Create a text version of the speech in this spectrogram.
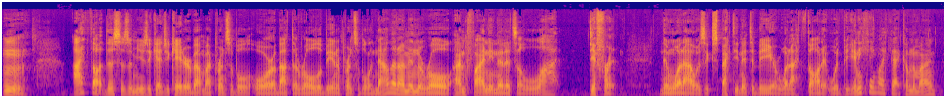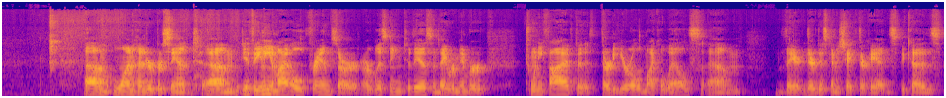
mm, I thought this as a music educator about my principal or about the role of being a principal. And now that I'm in the role, I'm finding that it's a lot different than what I was expecting it to be or what I thought it would be. Anything like that come to mind? Um, 100%. Um, if any of my old friends are, are listening to this and they remember 25 to 30 year old Michael Wells, um, they're, they're just going to shake their heads because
